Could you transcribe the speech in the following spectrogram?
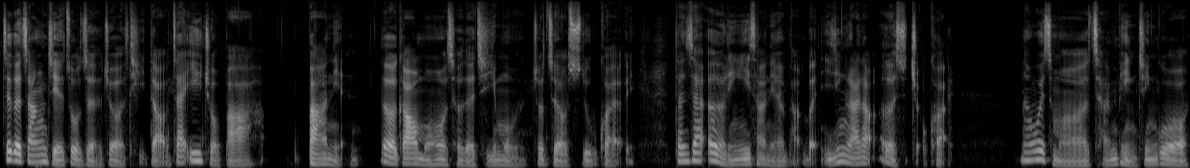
这个章节作者就有提到，在一九八八年。乐高摩托车的积木就只有十五块而已，但是在二零一三年的版本已经来到二十九块。那为什么产品经过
